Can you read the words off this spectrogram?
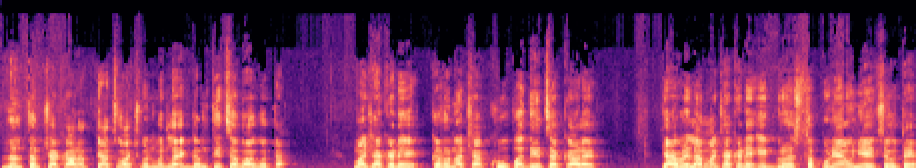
नंतरच्या काळात त्याच वॉचमनमधला एक गमतीचा भाग होता. माझ्याकडे करोनाच्या खूप आधीचा काळ आहे. त्यावेळेला माझ्याकडे एक गृहस्थ पुण्याहून यायचे होते.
